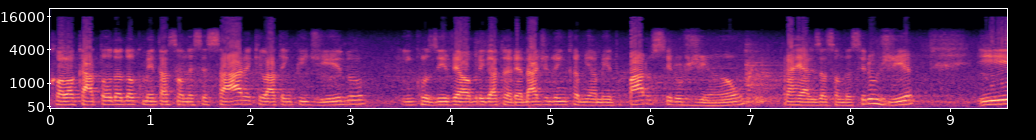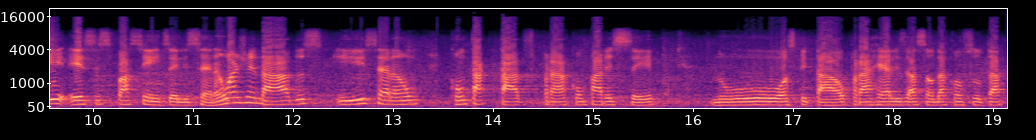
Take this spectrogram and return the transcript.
colocar toda a documentação necessária que lá tem pedido inclusive a obrigatoriedade do encaminhamento para o cirurgião, para a realização da cirurgia. E esses pacientes eles serão agendados e serão contactados para comparecer no hospital para a realização da consulta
